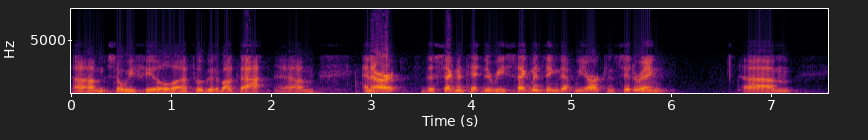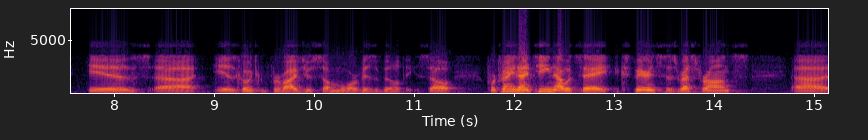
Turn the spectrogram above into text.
Um so we feel uh feel good about that. The re-segmenting that we are considering um is uh is going to provide you some more visibility. So for 2019, I would say experiences, restaurants uh,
